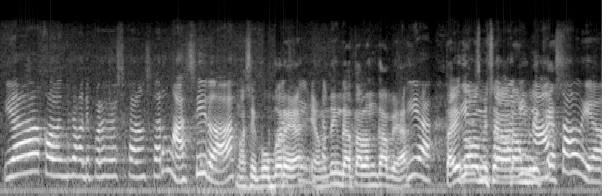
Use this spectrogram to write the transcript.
Ya, kalau misalkan di proses sekarang-sekarang masih lah. Masih ke Uber ya. Yang penting data lengkap ya. Iya. Tapi Iya, kalau misalnya orang beli cash, Natal ya.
